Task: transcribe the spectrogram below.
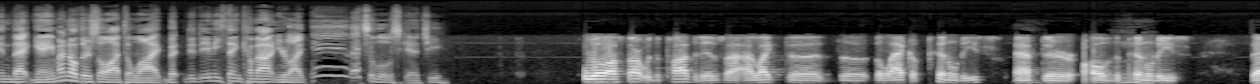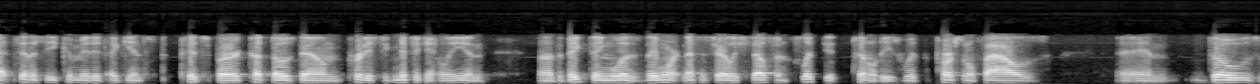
in that game? I know there's a lot to like, but did anything come out and you're like, eh, that's a little sketchy? Well, I'll start with the positives. I, I like the, the the lack of penalties after all of the mm. penalties that Tennessee committed against Pittsburgh, cut those down pretty significantly. And uh, the big thing was they weren't necessarily self inflicted penalties with personal fouls and those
